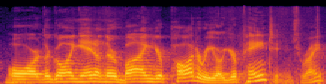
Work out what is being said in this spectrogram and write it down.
mm-hmm. or they're going in and they're buying your pottery or your paintings, right?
